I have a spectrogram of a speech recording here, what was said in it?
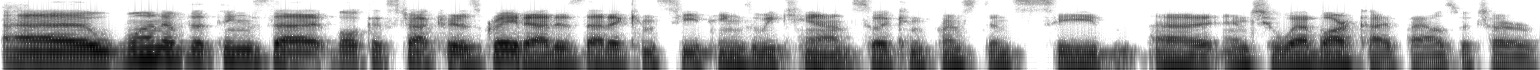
Uh, one of the things that bulk extractor is great at is that it can see things we can't. So it can, for instance, see uh, into web archive files, which are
